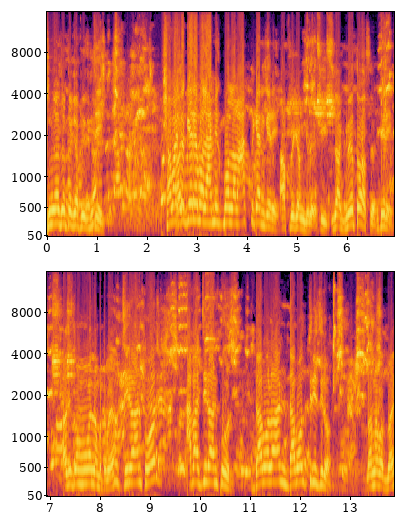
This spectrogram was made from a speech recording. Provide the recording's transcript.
দুই হাজার টাকা পিস জি। সবাই তো গেরে বলে আমি বললাম আফ্রিকান গেরে আফ্রিকান গ্রে যা গ্রে তো আছে। গেরে আজকে তোমার মোবাইল নাম্বারটা ওয়ান ফোর আবার zero one four double one double three zero. ধন্যবাদ ভাই।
